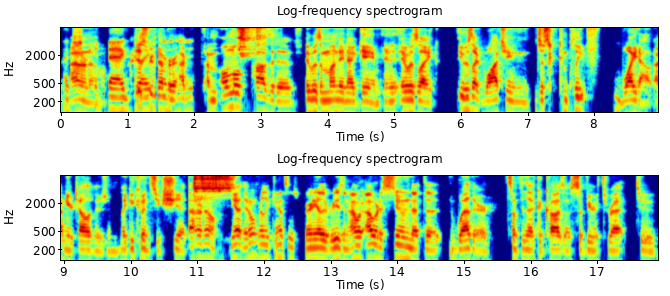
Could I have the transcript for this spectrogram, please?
That I don't know. I just remember I, I'm almost positive it was a Monday night game, and it, it was like it was like watching just complete whiteout on your television. Like you couldn't see shit. I don't know. Yeah, they don't really cancel for any other reason. I would I would assume that the weather, something that could cause a severe threat to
